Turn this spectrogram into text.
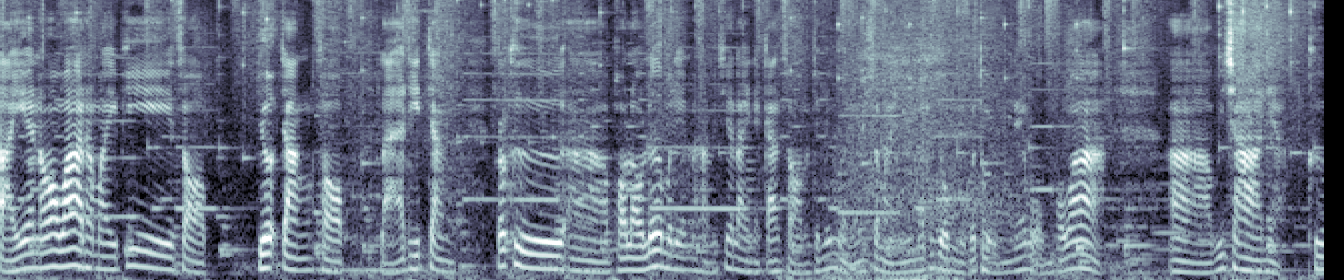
สัยเนาะว่าทำไมพี่สอบเยอะจังสอบหลายอาทิตย์จัง ก็คืออพอเราเริ่มมาเรียนมหาวิทยาลัยเนี่ยการสอบมันจะไม่เหมือนสมัยมัธยมหรือประถมนะครับผมเพราะว่าอ่าวิชาเนี่ยคือ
